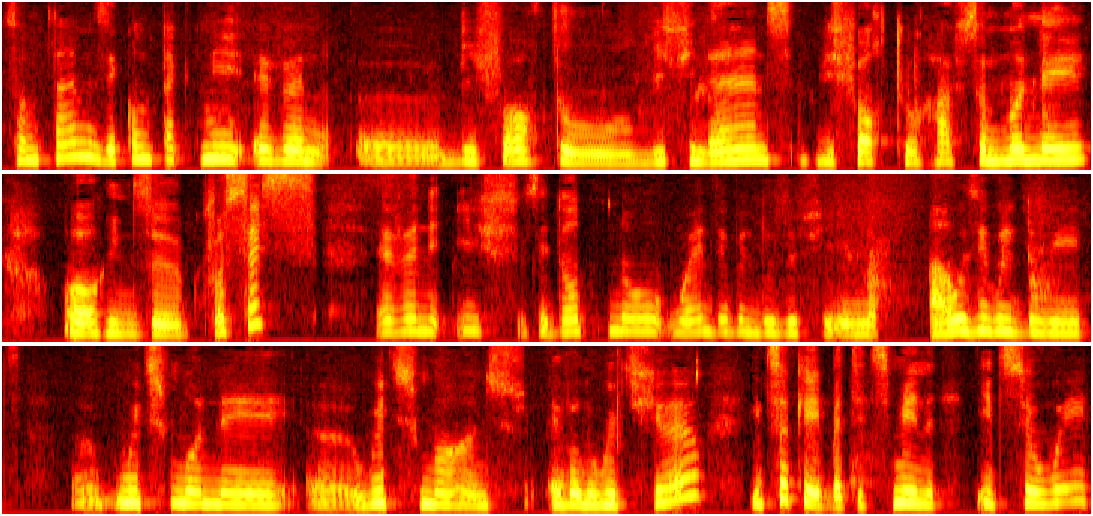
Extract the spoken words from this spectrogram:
sometimes they contact me even uh, before to be financed, before to have some money, or in the process, even if they don't know when they will do the film, how they will do it, uh, which money, uh, which month, even which year. It's okay, but it's mean it's a way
